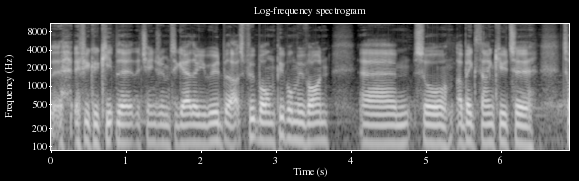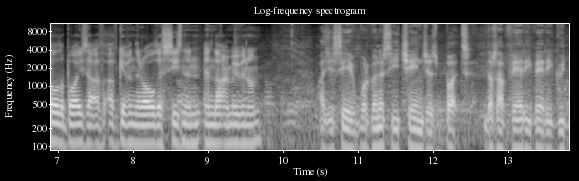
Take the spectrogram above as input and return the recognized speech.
if you could keep the, the changing room together, you would. But that's football, and people move on. Um, so a big thank you to to all the boys that have, have given their all this season and, and that are moving on as you say, we're going to see changes, but there's a very, very good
